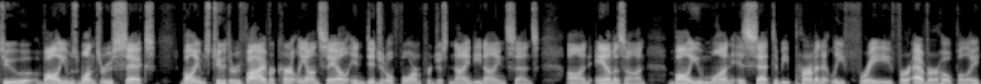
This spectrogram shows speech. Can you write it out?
to volumes one through six Volumes 2 through 5 are currently on sale in digital form for just 99 cents on Amazon. Volume 1 is set to be permanently free forever, hopefully,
